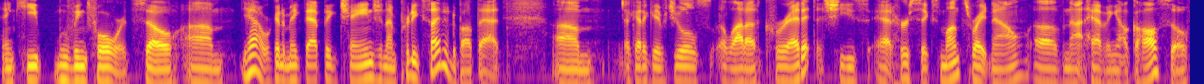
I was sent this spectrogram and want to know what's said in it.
and keep moving forward. So um, yeah, we're going to make that big change, and I'm pretty excited about that. Um, I got to give Jules a lot of credit. She's at her six months right now of not having alcohol, so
